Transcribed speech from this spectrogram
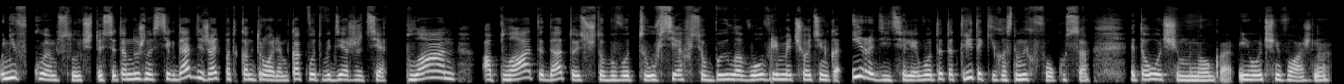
Ни в коем случае. То есть это нужно всегда держать под контролем. Как вот вы держите план оплаты, да, то есть чтобы вот у всех все было вовремя, четенько. И родители. Вот это три таких основных фокуса. Это очень много и очень важно.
